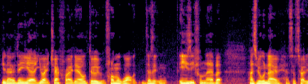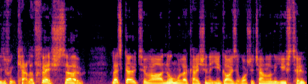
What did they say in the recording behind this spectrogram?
you know, the uh, UHF radio will do from a watt, does it easy from there, but as we all know, that's a totally different kettle of fish. So let's go to our normal location that you guys that watch the channel are used to,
